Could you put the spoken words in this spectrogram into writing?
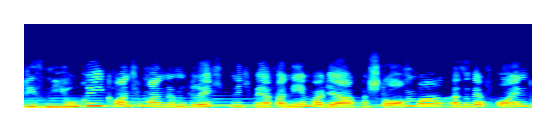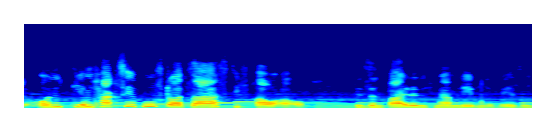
Diesen Juri konnte man im Gericht nicht mehr vernehmen, weil der verstorben war, also der Freund. Und die im Taxiruf dort saß, die Frau auch. Die sind beide nicht mehr am Leben gewesen.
